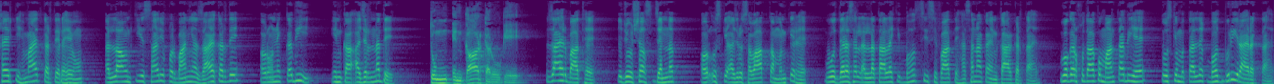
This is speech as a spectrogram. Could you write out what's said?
خیر کی حمایت کرتے رہے ہوں اللہ ان کی یہ ساری قربانیاں ضائع کر دے اور انہیں کبھی ان کا اجر نہ دے۔ تم انکار کرو گے۔ ظاہر بات ہے کہ جو شخص جنت اور اس کے اجر و ثواب کا منکر ہے وہ دراصل اللہ تعالیٰ کی بہت سی صفات حسنہ کا انکار کرتا ہے۔ وہ اگر خدا کو مانتا بھی ہے تو اس کے متعلق بہت بری رائے رکھتا ہے۔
